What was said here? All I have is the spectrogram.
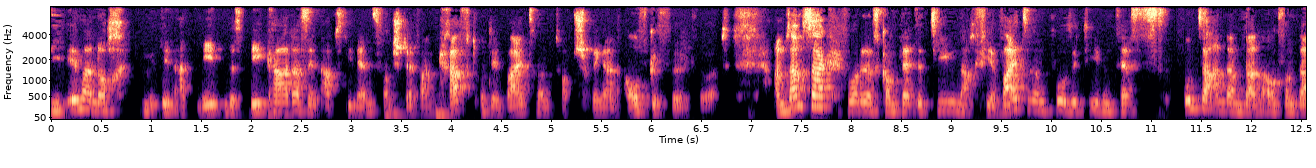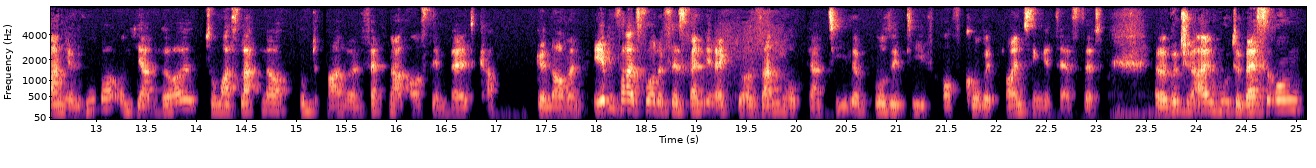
die immer noch mit den Athleten des B-Kaders in Abstinenz von Stefan Kraft und den weiteren Topspringern aufgefüllt wird. Am Samstag wurde das komplette Team nach vier weiteren positiven Tests, unter anderem dann auch von Daniel Huber und Jan Hörl, Thomas Lackner und Manuel Fettner aus dem Weltcup genommen. Ebenfalls wurde fürs Renndirektor Sandro Platile positiv auf Covid-19 getestet. Wir wünschen allen gute Besserung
